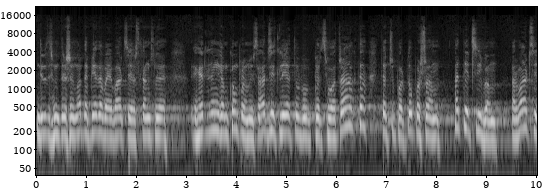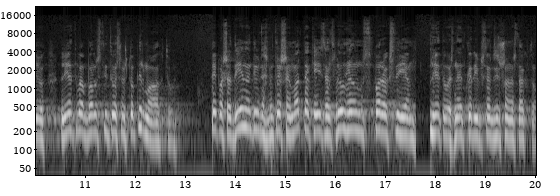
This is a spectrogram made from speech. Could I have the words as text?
23. martā piedāvāja Vācijas kanclere Herlingam kompromisu atzīt Lietuvu pēc otrā akta, taču par to pašām attiecībām ar Vāciju Lietuva balstītos uz to pirmo aktu. Te pašā dienā, 23. martā, Keisars Vilhelms parakstīja Lietuvas neatkarības atzīšanas aktu.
